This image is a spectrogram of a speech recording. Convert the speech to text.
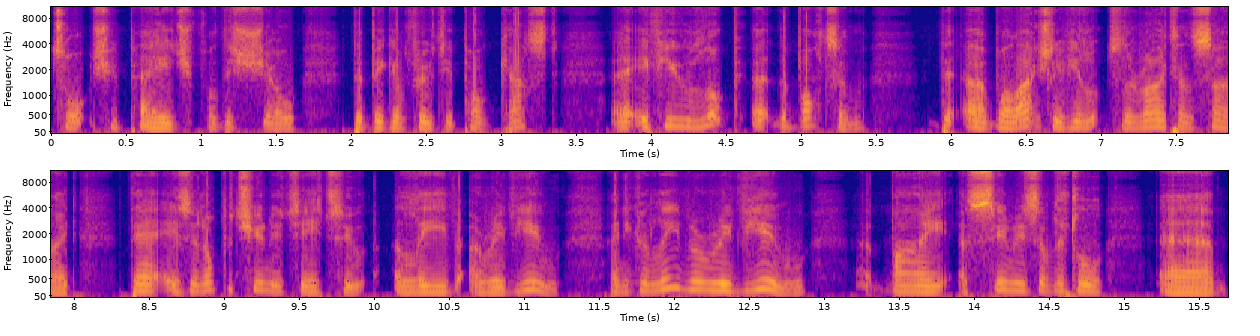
TalkShoe page for this show, the Big and Fruity podcast. Uh, if you look at the bottom, the, uh, well, actually, if you look to the right hand side, there is an opportunity to leave a review. And you can leave a review by a series of little um,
